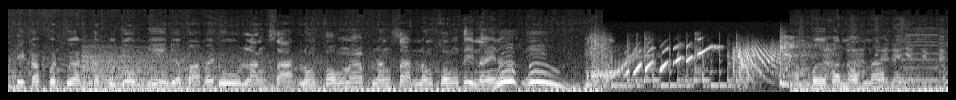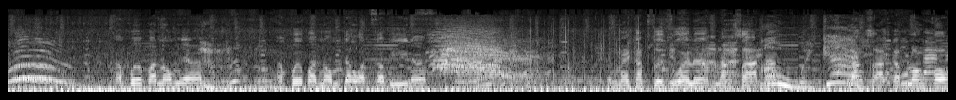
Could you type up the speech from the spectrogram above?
วัสดีครับเพื่อนๆท่านผู้ชมนี่เดี๋ยวพาไปดูลังศาสตร์ลองกองนะครับลังศาสตร์ลองกองที่ไหนนะครับนี่อำเภอพนมนะครับนี่อำเภอพนมเนี่ยครับอำเภอพนมจังหวัดกระบี่นะครับเห็นไหมครับสวยๆเลยครับลังศาสตร์นะครับ Oh my god! ลังศาสตร์กับลองกอง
